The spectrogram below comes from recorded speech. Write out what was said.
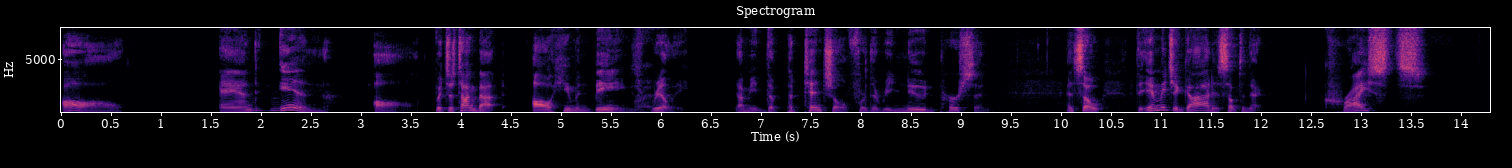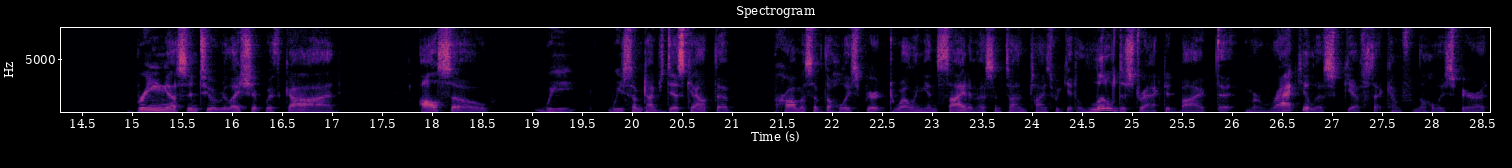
all and mm-hmm. in all. Which is talking about all human beings really. I mean the potential for the renewed person. And so the image of god is something that christ's bringing us into a relationship with god. Also we we sometimes discount the promise of the holy spirit dwelling inside of us and sometimes we get a little distracted by the miraculous gifts that come from the holy spirit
